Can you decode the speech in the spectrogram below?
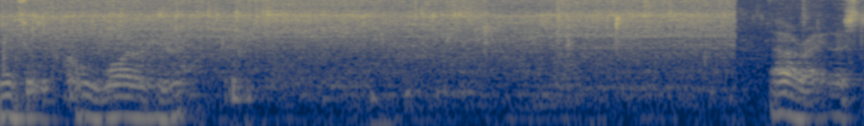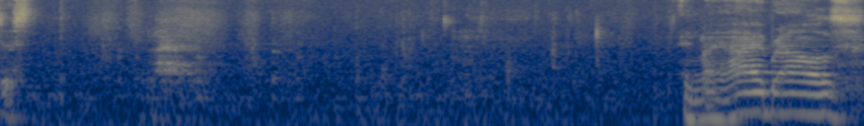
Rinse it with cold water here. All right, let's just in my eyebrows.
